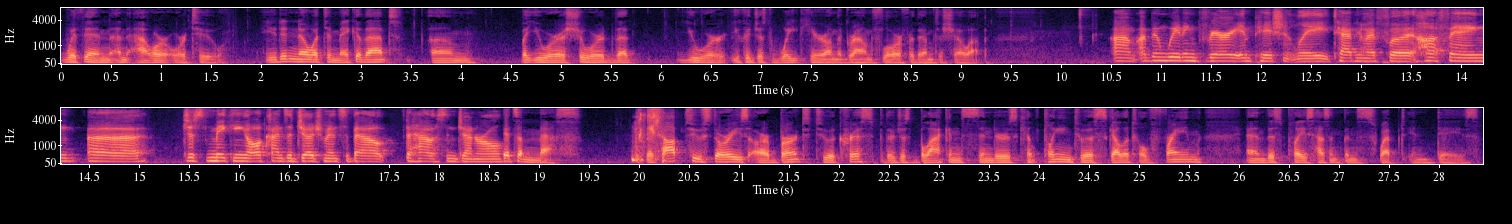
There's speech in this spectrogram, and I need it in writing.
within an hour or two. You didn't know what to make of that, um, but you were assured that you were you could just wait here on the ground floor for them to show up. Um, I've been waiting very impatiently, tapping my foot, huffing, uh, just making all kinds of judgments about the house in general. It's a mess. The top two stories are burnt to a crisp. They're just blackened cinders cl- clinging to a skeletal frame, and this place hasn't been swept in days.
